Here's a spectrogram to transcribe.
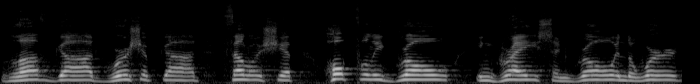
love God, worship God, fellowship, hopefully grow in grace and grow in the Word,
